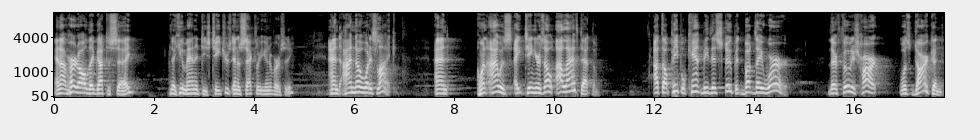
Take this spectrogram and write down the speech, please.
and I've heard all they've got to say, the humanities teachers in a secular university, and I know what it's like. And when I was 18 years old, I laughed at them. I thought people can't be this stupid, but they were. Their foolish heart was darkened.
